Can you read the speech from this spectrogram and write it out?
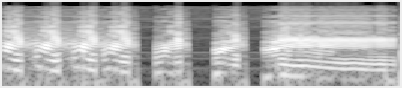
Ha ha ha ha ha ha!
